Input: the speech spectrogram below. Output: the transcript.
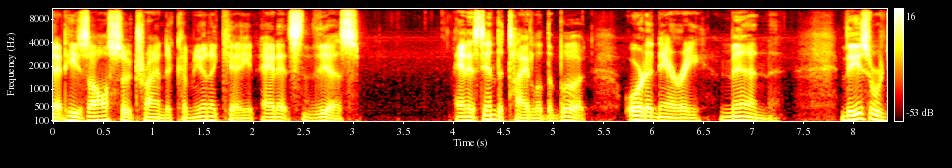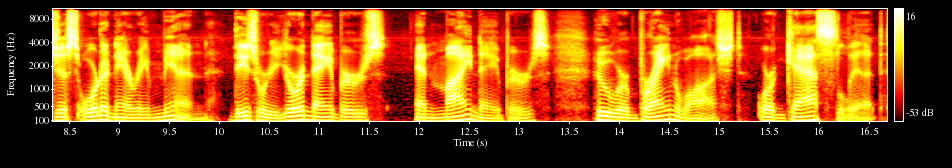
that he's also trying to communicate, and it's this, and it's in the title of the book Ordinary Men. These were just ordinary men. These were your neighbors and my neighbors who were brainwashed or gaslit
